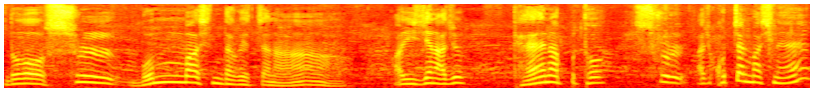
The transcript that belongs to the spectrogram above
너 술 못 마신다고 했잖아. 아, 이젠 아주 대낮부터 술을 아주 곧잘 마시네?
